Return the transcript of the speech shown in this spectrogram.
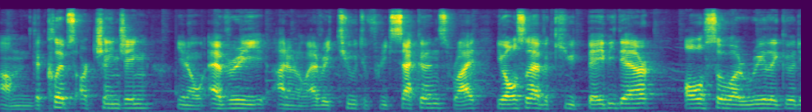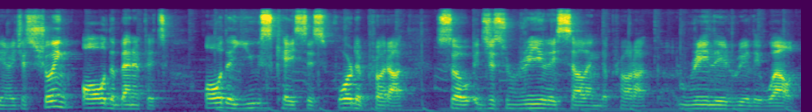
Um, the clips are changing, you know, every, I don't know, every two to three seconds, right? You also have a cute baby there. Also a really good, you know, just showing all the benefits, all the use cases for the product so it's just really selling the product really, really well.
